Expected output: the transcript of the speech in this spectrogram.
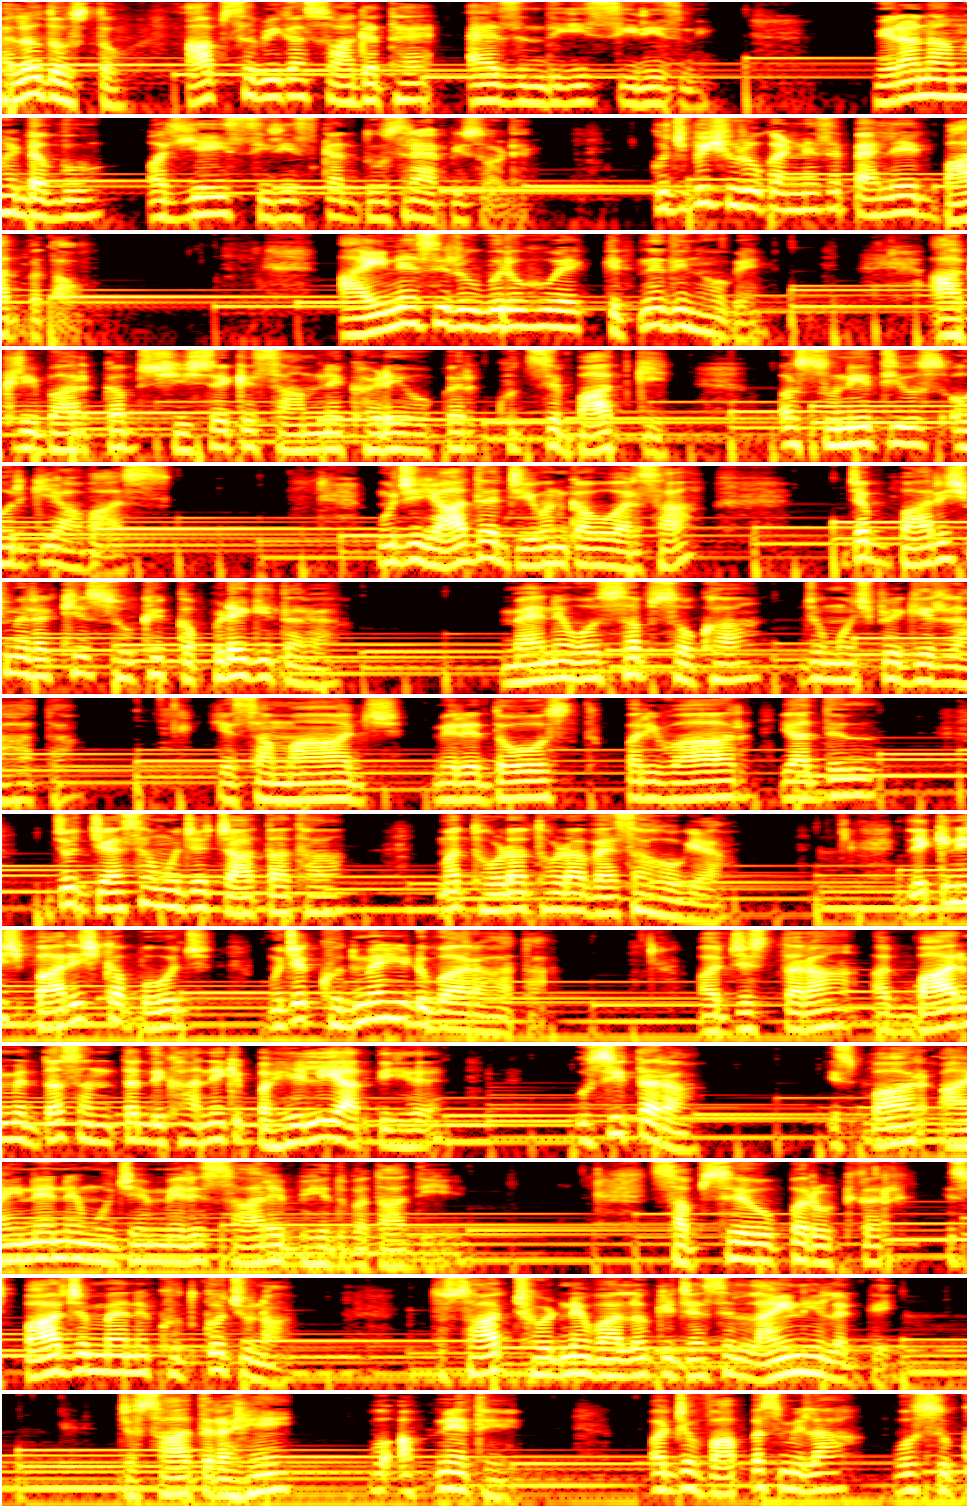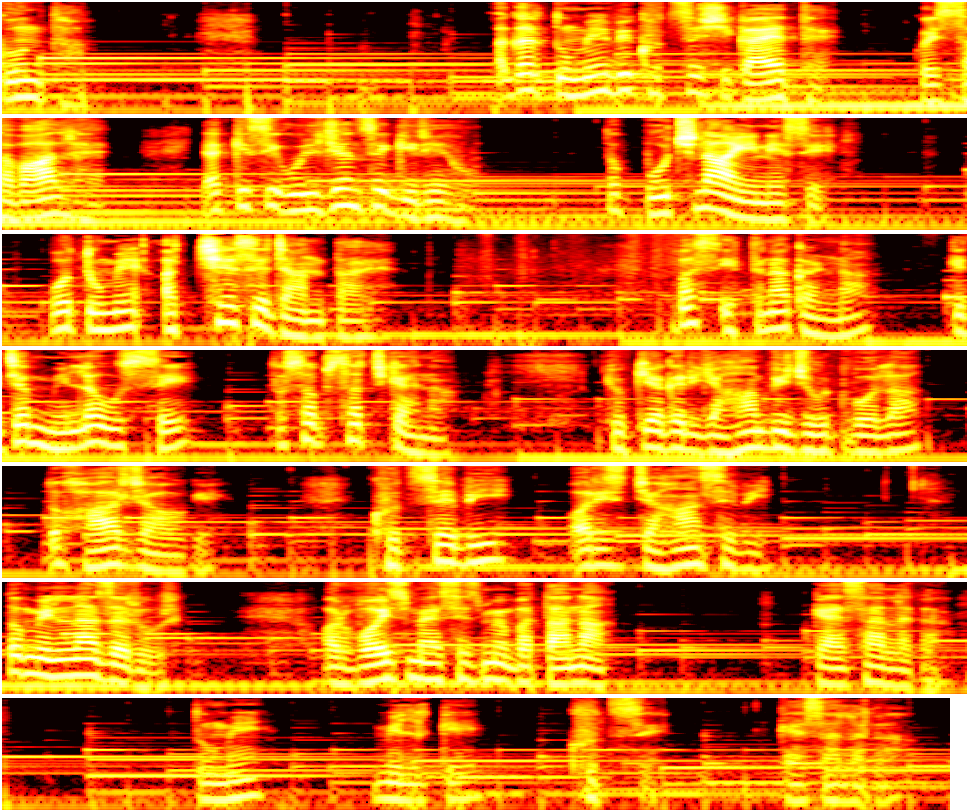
Hello दोस्तों, आप सभी का स्वागत है ए ज़िंदगी सीरीज़ में। मेरा नाम है डब्बू और ये इस सीरीज़ का दूसरा एपिसोड है। कुछ भी शुरू करने से पहले एक बात बताओ। आईने से रूबरू हुए कितने दिन हो गए? आखिरी बार कब शीशे के सामने खड़े होकर खुद से बात की और सुनी थी उस और की आवाज़? मुझे याद है जीवन का वो अरसा, जब बारिश में रखे सूखे कपड़े की तरह। मैंने वो सब सोखा जो मुझ पे गिर रहा था। ये समाज, मेरे दोस्त, परिवार या दिल, जो जैसा मुझे चाहता था, मैं थोड़ा थोड़ा वैसा हो गया। लेकिन इस बारिश का बोझ मुझे खुद में ही डुबा रहा था। और जिस तरह अखबार में दस अंतर दिखाने की पहेली आती है, उसी तरह इस बार आईने ने मुझे मेरे सारे भेद बता दिए। सबसे ऊपर उठकर इस बार जब मैंने खुद को चुना तो साथ छोड़ने वालों की जैसे लाइन ही लग गई। जो साथ रहें वो अपने थे और जो वापस मिला वो सुकून था। अगर तुम्हें भी खुद से शिकायत है, कोई सवाल है या किसी उलझन से गिरे हो तो पूछना आईने से। वो तुम्हें अच्छे से जानता है। बस इतना करना कि जब मिलो उससे तो सब सच कहना। क्योंकि अगर यहाँ भी झूठ बोला तो हार जाओगे। खुद से भी और इस जहाँ से भी। तो मिलना ज़रूर। और वॉइस मैसेज में बताना कैसा लगा? तुम्हें मिलके खुद से कैसा लगा?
